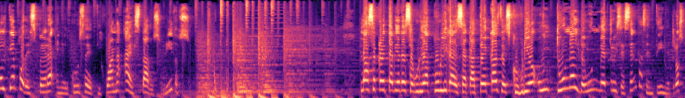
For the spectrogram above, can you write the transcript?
el tiempo de espera en el cruce de Tijuana a Estados Unidos. La Secretaría de Seguridad Pública de Zacatecas descubrió un túnel de un metro y sesenta centímetros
